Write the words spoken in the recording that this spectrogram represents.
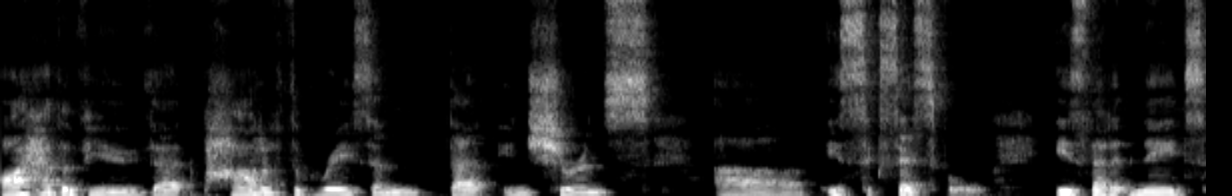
I have a view that part of the reason that insurance uh, is successful is that it needs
